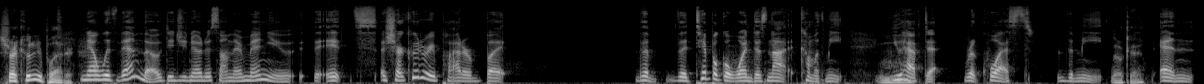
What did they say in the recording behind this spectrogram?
charcuterie platter. Now with them though, did you notice on their menu it's a charcuterie platter, but the the typical one does not come with meat. Mm-hmm. You have to request the meat, Okay. and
